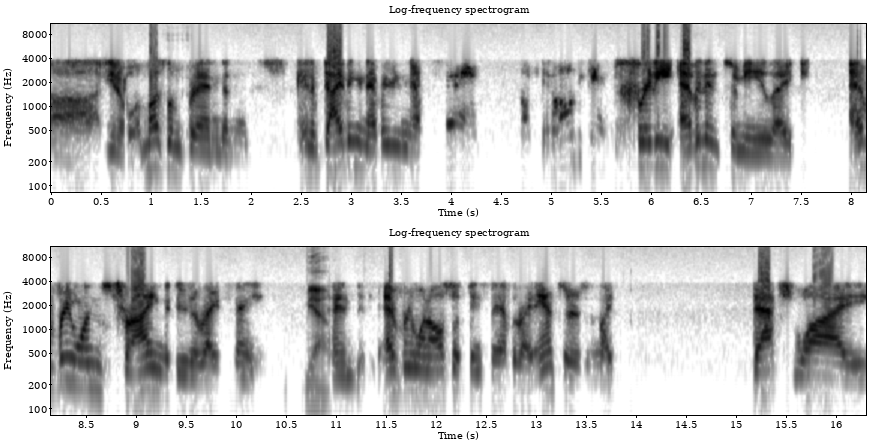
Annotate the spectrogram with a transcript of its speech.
uh, you know, a Muslim friend and kind of diving into everything they have to say, like, it all became pretty evident to me, like, everyone's trying to do the right thing yeah, and everyone also thinks they have the right answers and like that's why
